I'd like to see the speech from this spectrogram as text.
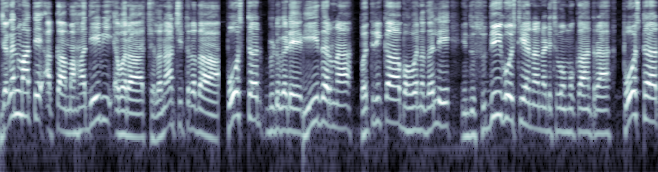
ಜಗನ್ಮಾತೆ ಅಕ್ಕ ಮಹಾದೇವಿ ಅವರ ಚಲನಚಿತ್ರದ ಪೋಸ್ಟರ್ ಬಿಡುಗಡೆ. ಬೀದರ್ನ ಪತ್ರಿಕಾ ಭವನದಲ್ಲಿ ಇಂದು ಸುದ್ದಿಗೋಷ್ಠಿಯನ್ನ ನಡೆಸುವ ಮುಖಾಂತರ ಪೋಸ್ಟರ್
